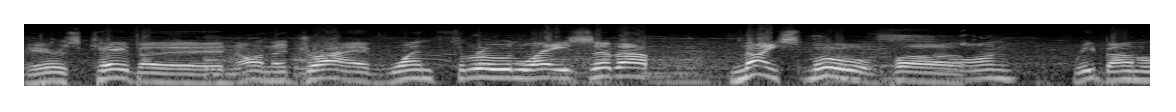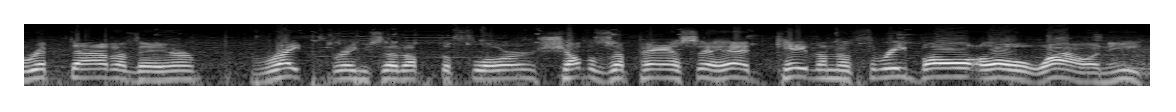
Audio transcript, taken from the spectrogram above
Here's Caven on a drive, went through, lays it up. Nice move. Uh, long rebound ripped out of there. Wright brings it up the floor, shovels a pass ahead. Caven a three ball. Oh, wow. And he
